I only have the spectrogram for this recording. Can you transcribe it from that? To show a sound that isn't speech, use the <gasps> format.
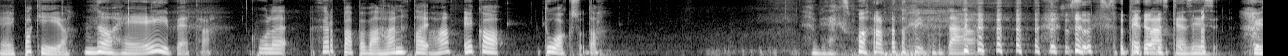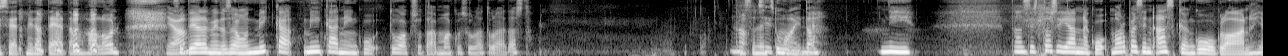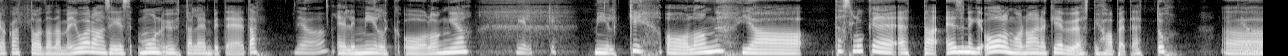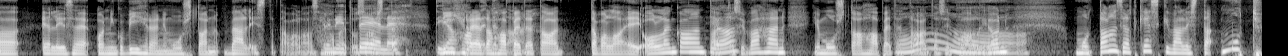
Heippa Kiia. No hei Petra. Kuule, hörppääpä vähän, tai Aha. eka tuoksuta. Pitääkö mä arvata, mitä tää on? <laughs> Petra äsken siis kysyi, että mitä teetä mä haluan. <laughs> Joo. Sä tiedät, mitä se on, mutta mikä, mikä niinku tuoksu tai maku sulla tulee tästä? no Tällainen siis maito. Niin. Tämä on siis tosi jännä, kun mä rupesin äsken googlaan ja katsoin tätä. Me juodaan siis mun yhtä lempiteetä, Joo, eli Milk Oolongia. milkki. Milkki Oolong. Ja tässä lukee, että ensinnäkin Oolong on aina kevyesti hapetettu. Öö, eli se on niinku vihreän ja mustan välistä tavallaan se Eli hapetusaste. Vihreätä hapetetaan. hapetetaan tavallaan ei ollenkaan tai Joo. tosi vähän ja mustaa hapetetaan tosi Aa. paljon. Mutta on sieltä keskivälistä, mut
